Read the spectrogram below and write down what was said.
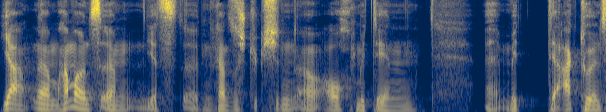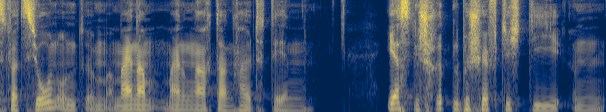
Ja, ähm, haben wir uns ähm, jetzt äh, ein ganzes Stückchen äh, auch mit den, äh, mit der aktuellen Situation und ähm, meiner Meinung nach dann halt den ersten Schritten beschäftigt, die ähm,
